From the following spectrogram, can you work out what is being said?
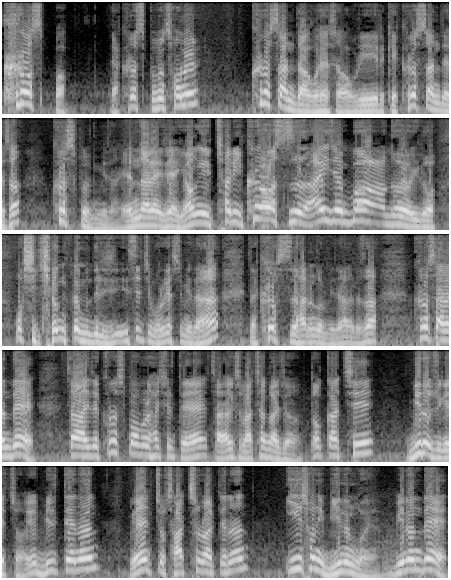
크로스법. 야, 크로스법은 손을 크로스한다고 해서 우리 이렇게 크로스한 데서 크로스법입니다. 옛날에 이제 영희 철이 크로스 아이젠버그 이거 혹시 기억나는 분들이 있을지 모르겠습니다. 자, 크로스 하는 겁니다. 그래서 크로스 하는데 자, 이제 크로스법을 하실 때 자, 여기서 마찬가지죠. 똑같이 밀어주겠죠. 밀 때는 왼쪽 좌측으로 할 때는 이 손이 미는 거예요. 미는데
